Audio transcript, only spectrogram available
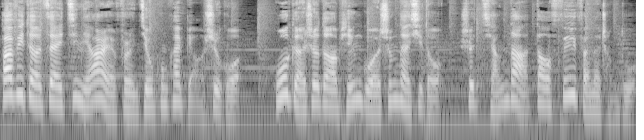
巴菲特在今年二月份就公开表示过：“我感受到苹果生态系统是强大到非凡的程度，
